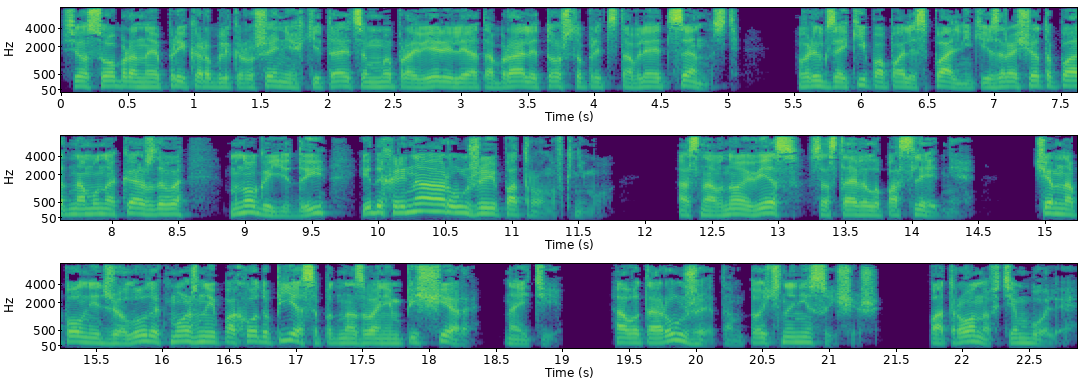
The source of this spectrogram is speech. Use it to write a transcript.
Все собранное при кораблекрушениях китайцам мы проверили и отобрали то, что представляет ценность. В рюкзаки попали спальники из расчета по одному на каждого, много еды и до хрена оружия и патронов к нему. Основной вес составило последнее. Чем наполнить желудок, можно и по ходу пьесы под названием «Пещера» найти. А вот оружие там точно не сыщешь. Патронов тем более.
